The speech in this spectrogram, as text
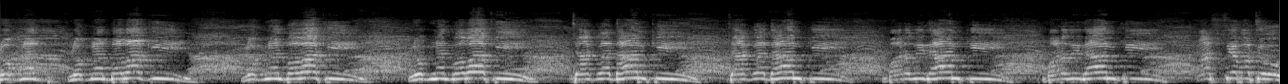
লোকনাথ লোকনাথ বাবা কি? লোকনাথ বাবা কি? লোকনাথ বাবা কি? চাকলা ধাম কি? চাকলা ধাম কি? বারোদি ধাম কি? বারোদি ধাম কি? আসছে বছর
